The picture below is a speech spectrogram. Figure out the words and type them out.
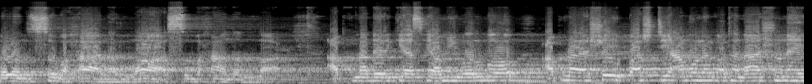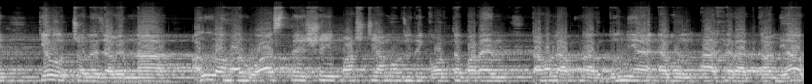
বলুন সুবহান আল্লাহ আল্লাহ আপনাদেরকে আজকে আমি বলব, আপনারা সেই পাঁচটি আমলের কথা না শুনে কেউ চলে যাবেন না। আল্লাহর ওয়াস্তে সেই পাঁচটি আমল যদি করতে পারেন, তাহলে আপনার দুনিয়া এবং আখেরাত কামিয়াব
